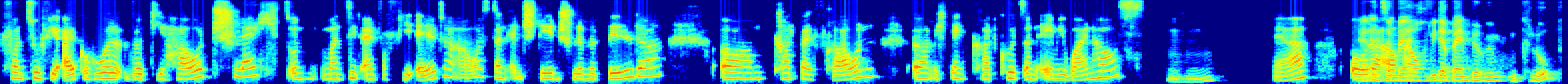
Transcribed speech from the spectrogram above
von zu viel Alkohol wird die Haut schlecht und man sieht einfach viel älter aus. Dann entstehen schlimme Bilder, ähm, gerade bei Frauen. Ähm, ich denke gerade kurz an Amy Winehouse. Mhm. Ja, Ja, oder dann sind auch, wir ja auch wieder beim berühmten Club.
